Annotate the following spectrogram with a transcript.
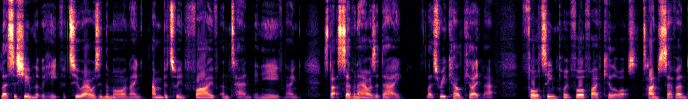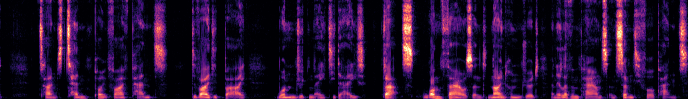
Let's assume that we heat for 2 hours in the morning and between 5 and 10 in the evening. So that's 7 hours a day. Let's recalculate that. 14.45 kilowatts times 7 times 10.5 pence divided by 180 days. That's £1,911 and 74 pence,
